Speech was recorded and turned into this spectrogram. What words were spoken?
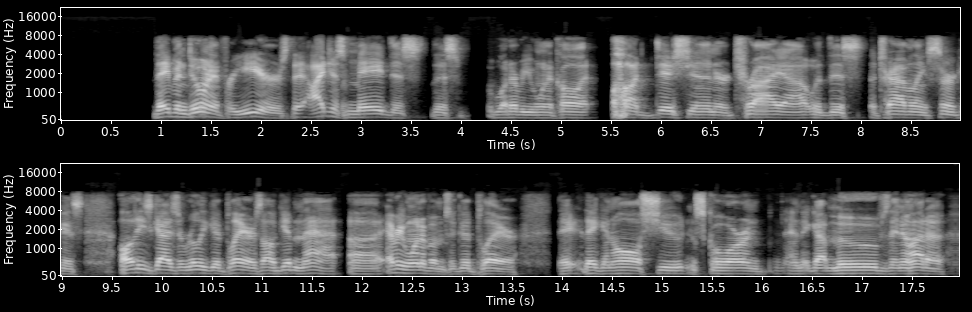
they've been doing it for years. I just made this this whatever you want to call it audition or tryout with this traveling circus. All these guys are really good players. I'll give them that. Uh, every one of them's a good player. They they can all shoot and score, and and they got moves. They know how to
